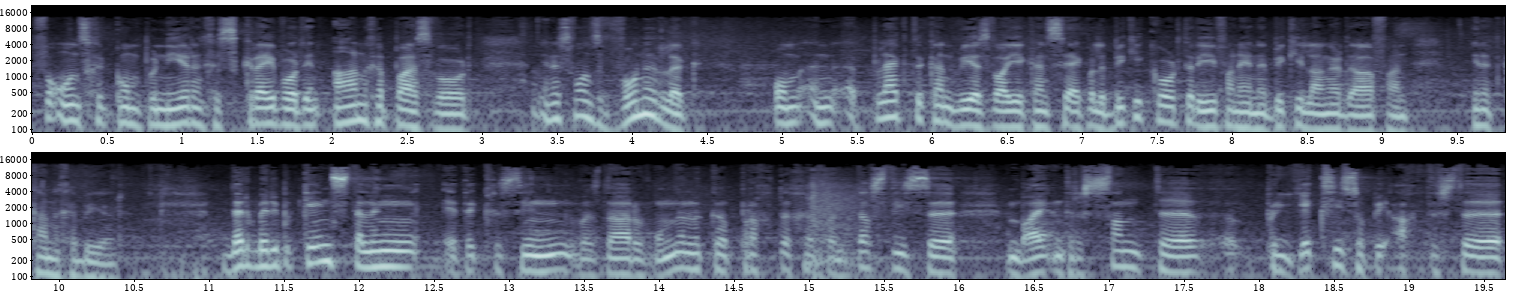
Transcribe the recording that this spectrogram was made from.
vir ons gekomponeer en geskryf word en aangepas word. En dit is vir ons wonderlik om in 'n plek te kan wees waar jy kan sê ek wil 'n bietjie korter hiervan en 'n bietjie langer daarvan en dit kan gebeur. Daar by die bekendstelling het ek gesien was daar wonderlike, pragtige, fantastiese en baie interessante eh, projeksies op die agterste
